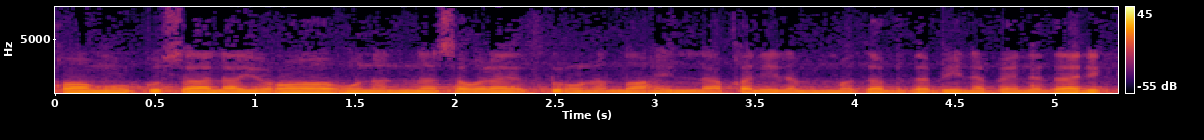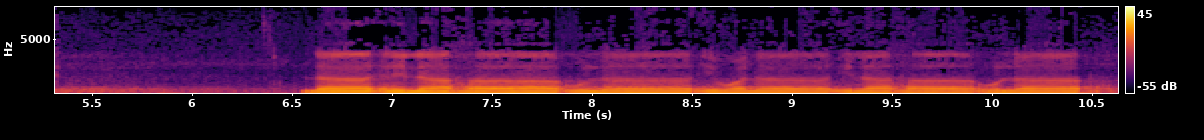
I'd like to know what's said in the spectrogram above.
قاموا كسى لا يراءون الناس ولا يذكرون الله إلا قليلا مذبذبين بين ذلك. لا إله هؤلاء ولا إله هؤلاء.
